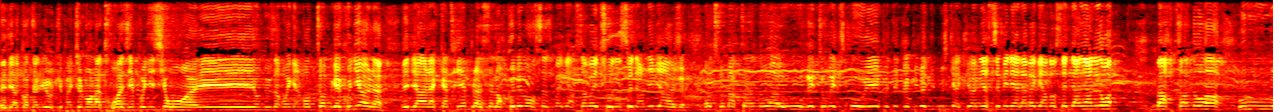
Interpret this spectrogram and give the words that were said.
eh bien, quant à lui, occupe actuellement la troisième position. Et nous avons également Tom Gacugnol, eh bien, à la quatrième place alors que devant ça se bagarre, ça va être chaud dans ce dernier virage entre Martin Noah ou Rétoré Thibault. Et peut-être le pilote du Bouscat qui va venir se mêler à la bagarre dans cette dernière ligne Martin Noah ou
